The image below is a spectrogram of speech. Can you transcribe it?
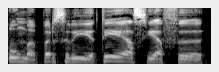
Uma parceria TSF-IEFP.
